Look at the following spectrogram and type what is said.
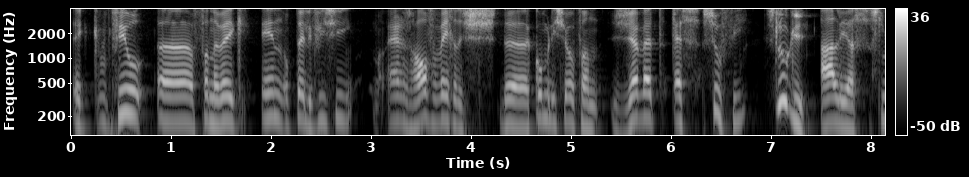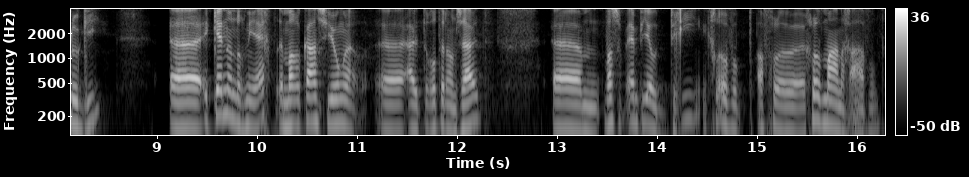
Ik viel eh, van de week in op televisie, ergens halverwege de, sh- de comedy show van Jawed S. Soufi, Sloegie. alias Sloogie. Eh, ik ken hem nog niet echt, een Marokkaanse jongen eh, uit Rotterdam-Zuid. Ehm, was op NPO 3, ik geloof op afgelopen, ik geloof maandagavond.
